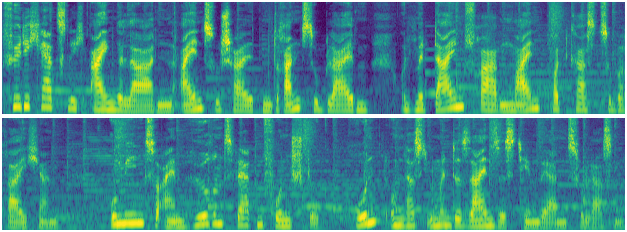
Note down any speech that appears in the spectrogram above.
Fühl dich herzlich eingeladen, einzuschalten, dran zu bleiben und mit deinen Fragen meinen Podcast zu bereichern um ihn zu einem hörenswerten Fundstück rund um das Human Design System werden zu lassen.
